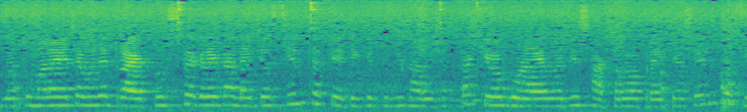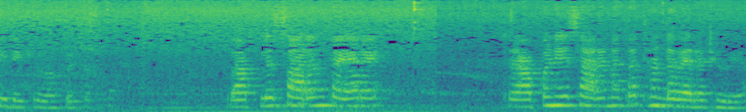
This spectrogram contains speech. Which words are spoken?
जर तुम्हाला याच्यामध्ये ड्रायफ्रुट्स वगैरे घालायचे असतील तर ते देखील तुम्ही घालू शकता. किंवा गुळाऐवजी साखर वापरायची असेल तर ती देखील वापरू शकता. तर आपलं सारण तयार आहे. तर आपण हे सारण आता थंड व्हायला ठेवूया.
